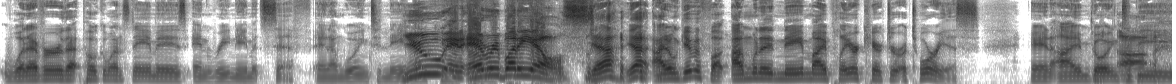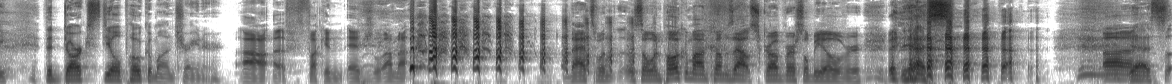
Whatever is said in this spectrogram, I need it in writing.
whatever that Pokemon's name is and rename it Sif, and I'm going to name You and everybody else. Yeah, yeah. I don't give a fuck. I'm gonna name my player character Artorias, and I'm going to Ah. be the Dark Steel Pokemon trainer. Ah, uh, fucking edge. I'm not. That's when. So when Pokemon comes out, Scrubverse will be over. Yes. Uh, Yes. so-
